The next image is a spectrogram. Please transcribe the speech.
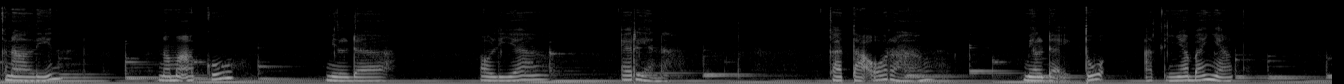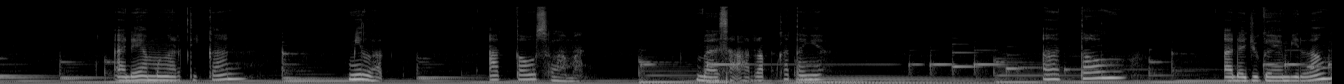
Kenalin, nama aku Milda Aulia Eriana. Kata orang, Milda itu artinya banyak. Ada yang mengartikan milad atau selamat. Bahasa Arab katanya. Atau ada juga yang bilang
